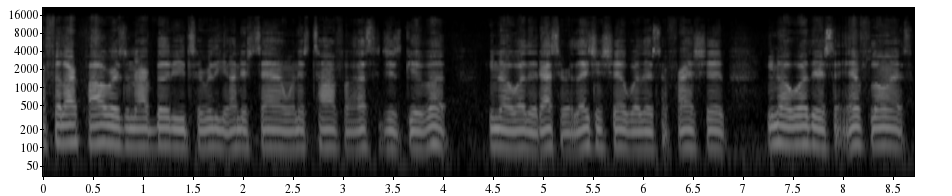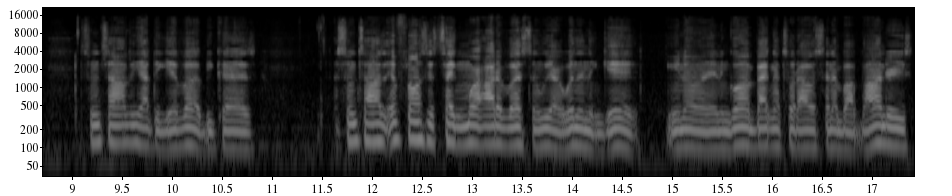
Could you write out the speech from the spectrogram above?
I feel our power is in our ability to really understand when it's time for us to just give up. You know, whether that's a relationship, whether it's a friendship, you know, whether it's an influence. Sometimes we have to give up because sometimes influences take more out of us than we are willing to give. You know, and going back into what I was saying about boundaries,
